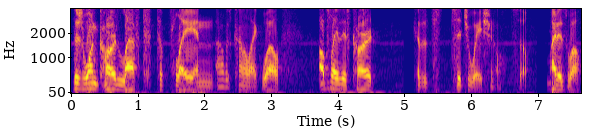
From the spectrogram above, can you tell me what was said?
there's one card left to play, and I was kind of like, well, I'll play this card because it's situational. So might as well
